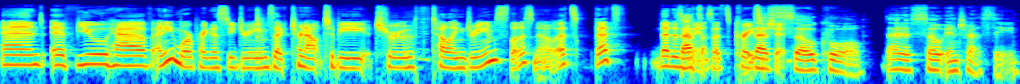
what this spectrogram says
And if you have any more pregnancy dreams that turn out to be truth telling dreams, let us know. That's that's that is That's- That's crazy That's shit. so cool. That is so interesting.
